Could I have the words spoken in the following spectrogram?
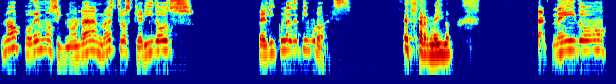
no podemos ignorar a nuestros queridos películas de tiburones. Charneiro. Sharknado,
